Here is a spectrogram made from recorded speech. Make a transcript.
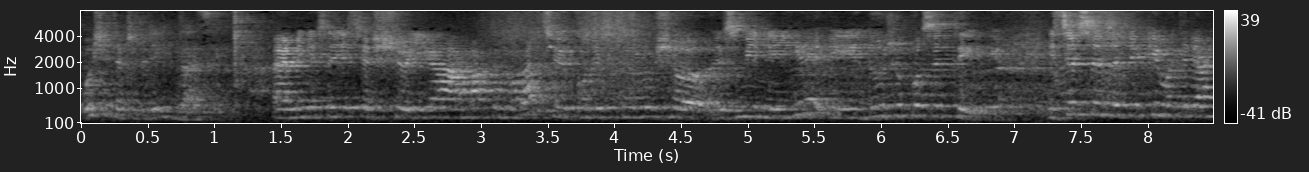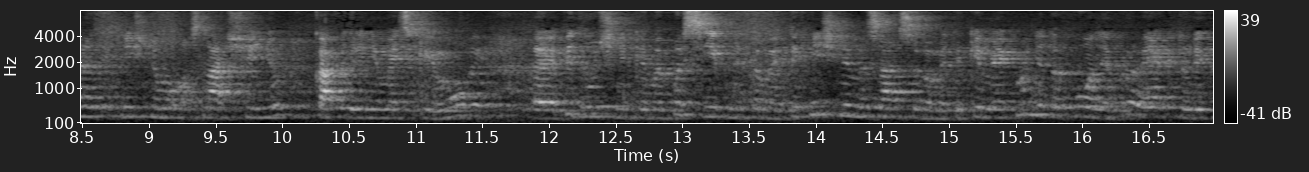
учні та вчителі гімназії? Е, Мені здається, що я матиму рацію, коли скажу, що зміни є і дуже позитивні. І це все завдяки матеріально-технічному оснащенню кафедри німецької мови, е, підручниками, посібниками, технічними засобами, такими як магнітофони, проектори,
